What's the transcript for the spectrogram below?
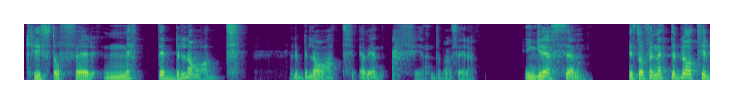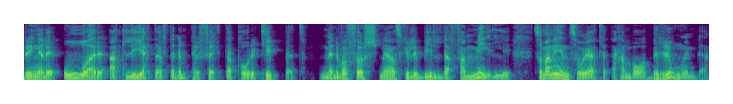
Kristoffer Netteblad. Eller Blat, jag vet, jag vet inte hur man säger det. Ingressen. Kristoffer Netteblad tillbringade år att leta efter den perfekta porrklippet. Men det var först när han skulle bilda familj som han insåg att han var beroende.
